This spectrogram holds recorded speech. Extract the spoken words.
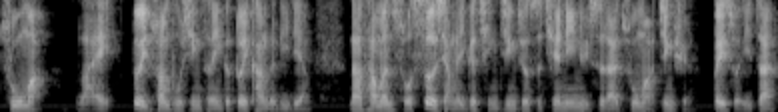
出马来对川普形成一个对抗的力量。那他们所设想的一个情境就是钱尼女士来出马竞选，背水一战。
